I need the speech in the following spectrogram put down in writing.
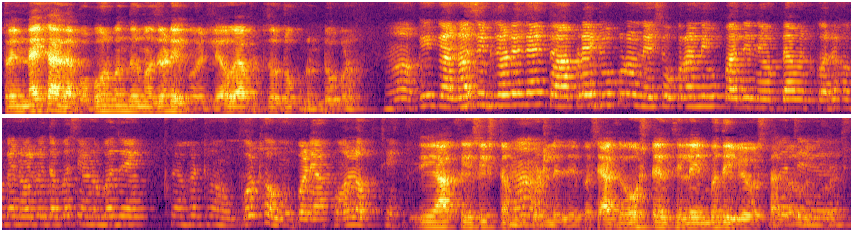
ત્રણ નાખ્યા હતા પોરબંદર પોરબંદરમાં જડે ગયો એટલે હવે આપણે તો ઢોકળું ને ઢોકળું. હા કે કે નસીબ જડે જાય ને તો આપણે ઢોકળું ને છોકરાની ઉપાધિને અપડાવન કરે હવે ને ઓલું તો પછી એનું બધું ગોઠવવું પડે આખું અલગથી. એ આખી સિસ્ટમ બદલી જાય પછી આખી હોસ્ટેલથી લઈને બધી વ્યવસ્થા કરવી પડે.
